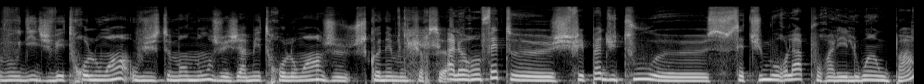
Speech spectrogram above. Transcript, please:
vous vous dites je vais trop loin ou justement non, je vais jamais trop loin, je, je connais mon curseur? Alors en fait, euh, je fais pas du tout euh, cet humour-là pour aller loin ou pas.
